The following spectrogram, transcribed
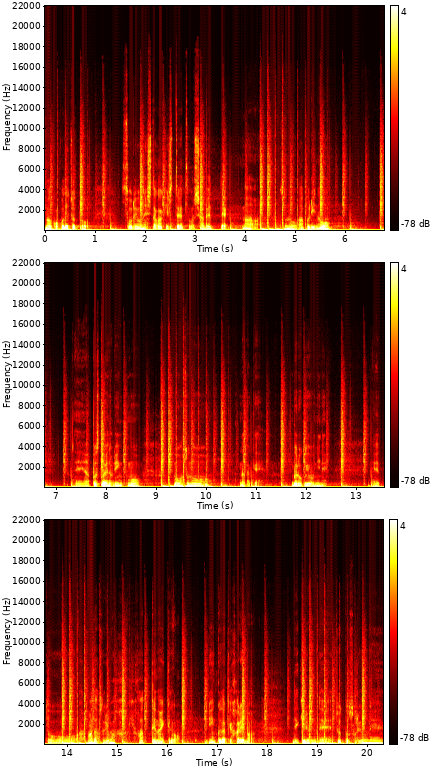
まあここでちょっとそれをね下書きしたやつを喋ってまあそのアプリの、えー、 App Store へのリンクももうそのなんだっけブログ用にねえっ、とまだそれは貼ってないけどリンクだけ貼ればできるんでちょっとそれをね、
